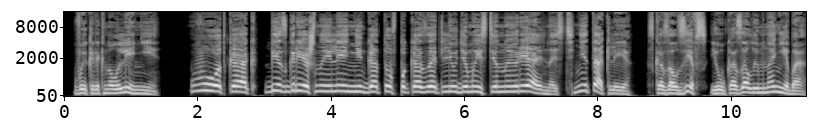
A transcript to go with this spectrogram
— выкрикнул Ленни. «Вот как! Безгрешный Ленни готов показать людям истинную реальность, не так ли?» — сказал Зевс и указал им на небо.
